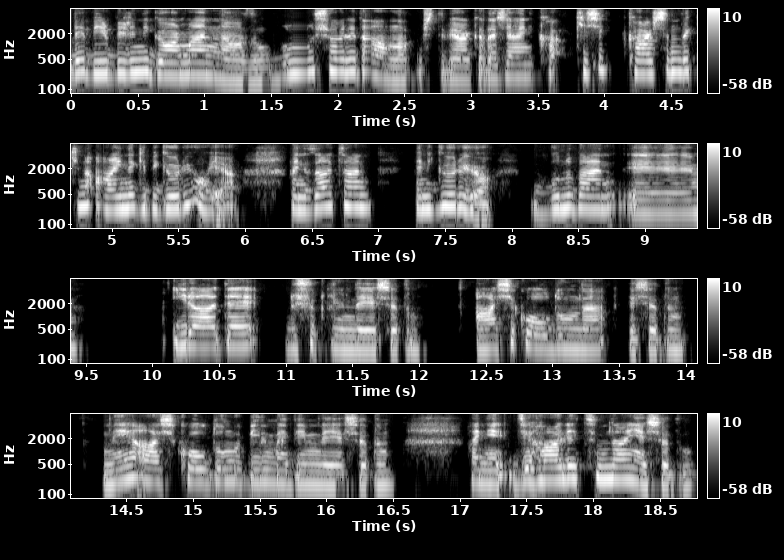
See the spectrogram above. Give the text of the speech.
Ve birbirini görmen lazım. Bunu şöyle de anlatmıştı bir arkadaş. Yani kişi karşındakini ayna gibi görüyor ya. Hani zaten hani görüyor. Bunu ben e, irade düşüklüğünde yaşadım. Aşık olduğumda yaşadım. Neye aşık olduğumu bilmediğimde yaşadım. Hani cehaletimden yaşadım.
